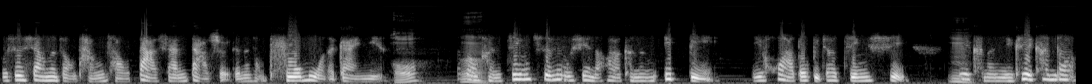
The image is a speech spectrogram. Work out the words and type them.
不是像那种唐朝大山大水的那种泼墨的概念。哦那种很精致路线的话，可能一笔一画都比较精细，所以嗯可能你可以看到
